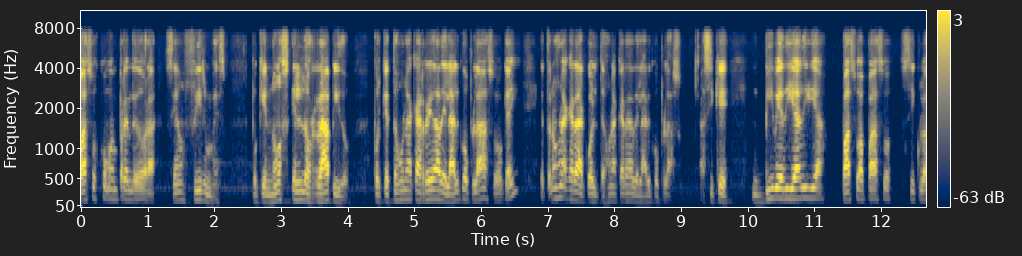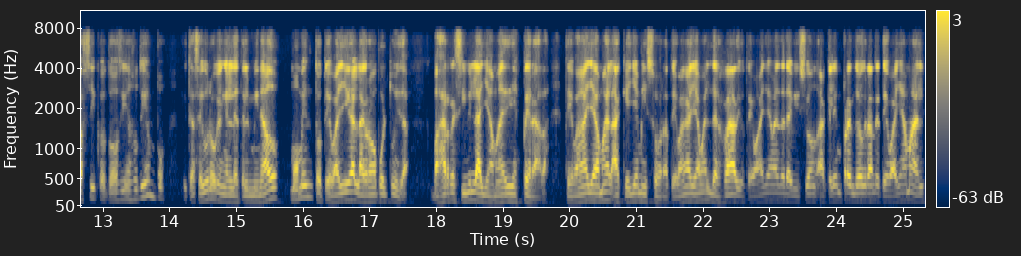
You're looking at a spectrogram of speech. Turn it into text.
pasos como emprendedora sean firmes, porque no es lo rápido, porque esto es una carrera de largo plazo, ¿ok? Esto no es una carrera corta, es una carrera de largo plazo. Así que vive día a día, paso a paso, ciclo a ciclo, todo sigue en su tiempo y te aseguro que en el determinado momento te va a llegar la gran oportunidad. Vas a recibir la llamada inesperada, te van a llamar aquella emisora, te van a llamar del radio, te van a llamar de televisión, aquel emprendedor grande te va a llamar,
